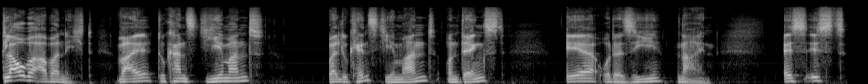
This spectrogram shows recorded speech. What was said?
Glaube aber nicht, weil du kannst jemand, weil du kennst jemand und denkst, er oder sie, nein. Es ist,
